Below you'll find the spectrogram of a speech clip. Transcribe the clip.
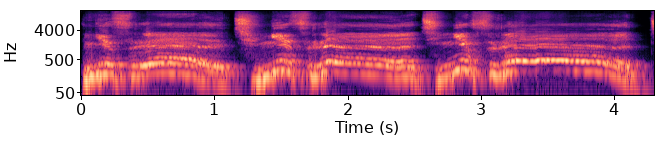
Нефред! Нефред! Нефред!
